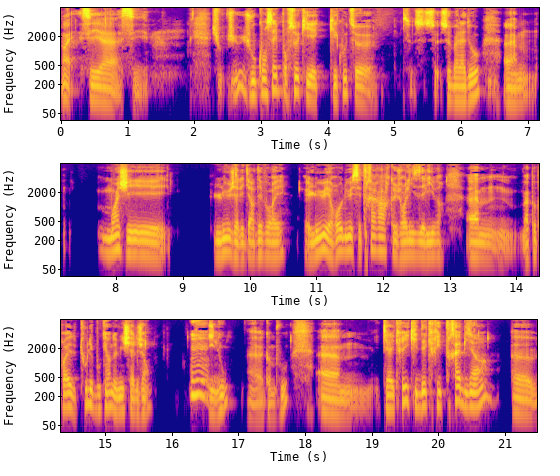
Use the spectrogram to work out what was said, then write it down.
Ouais, c'est, euh, c'est. Je, je, vous conseille pour ceux qui, qui écoutent ce, ce, ce, balado. Euh, moi, j'ai lu, j'allais dire dévoré, lu et relu. C'est très rare que je relise des livres. Euh, à peu près tous les bouquins de Michel Jean, mmh. Inou, euh, comme vous, euh, qui a écrit, qui décrit très bien euh,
